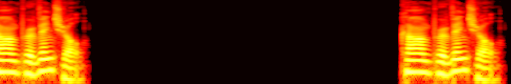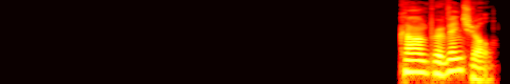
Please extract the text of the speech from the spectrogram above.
Com provincial. Com provincial. Com provincial.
